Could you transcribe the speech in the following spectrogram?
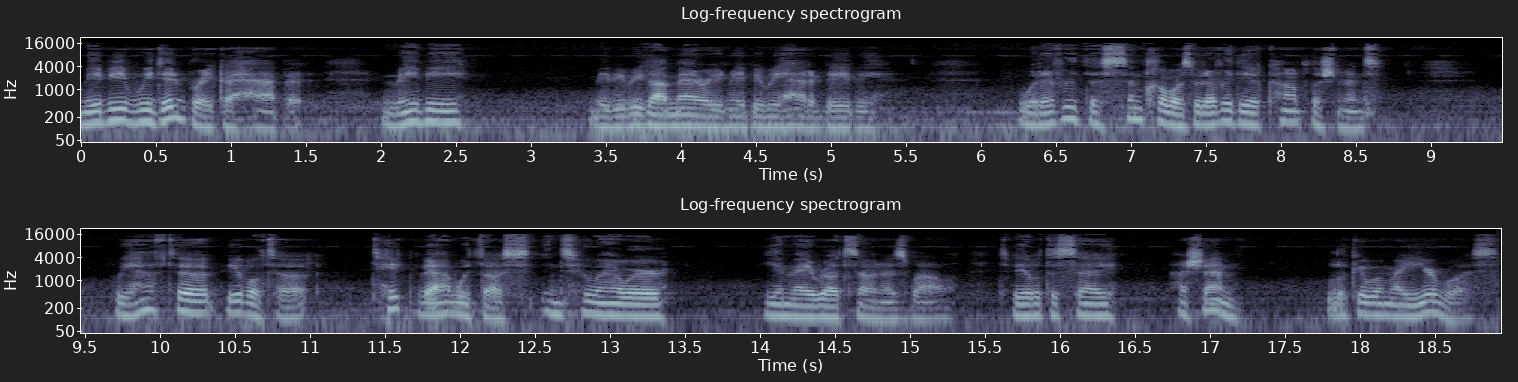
Maybe we did break a habit. Maybe Maybe we got married, maybe we had a baby. Whatever the simcha was, whatever the accomplishment, we have to be able to take that with us into our Yemei Ratzon as well. To be able to say, Hashem, look at what my year was.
